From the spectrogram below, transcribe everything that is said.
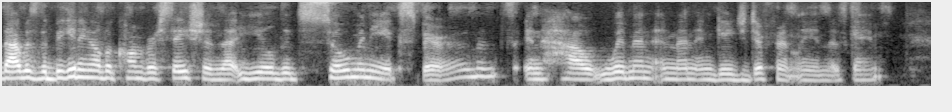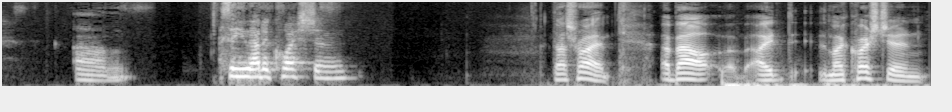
that was the beginning of a conversation that yielded so many experiments in how women and men engage differently in this game. Um, so you had a question? That's right. About i my question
